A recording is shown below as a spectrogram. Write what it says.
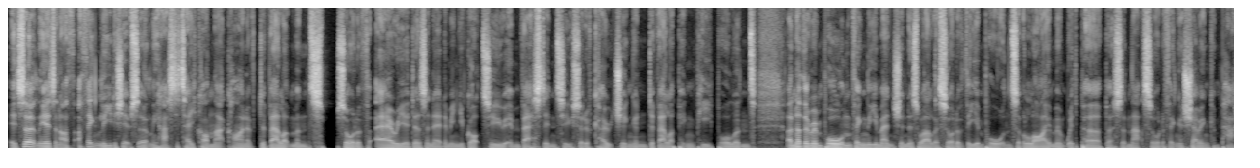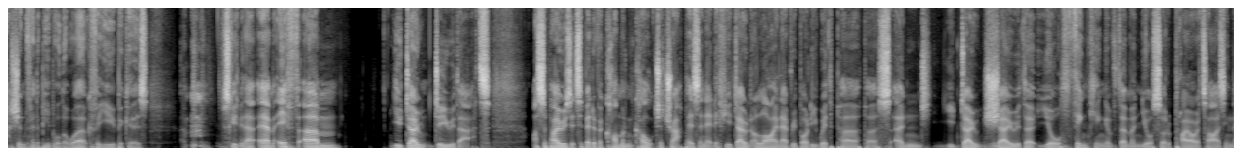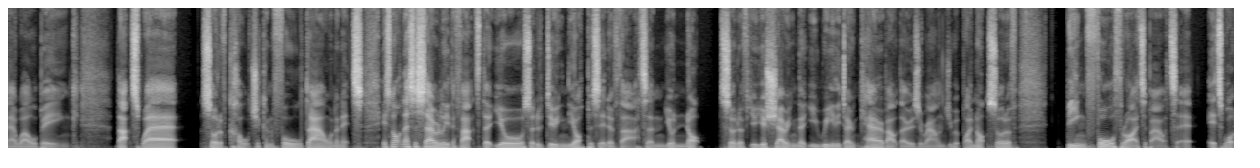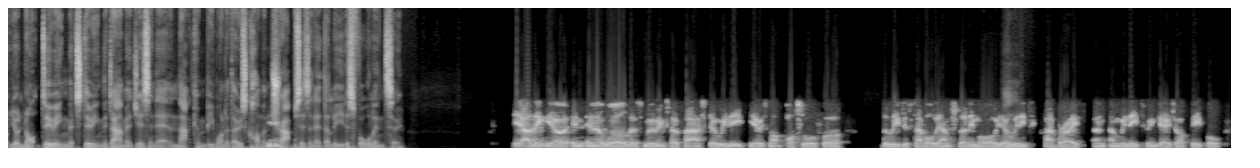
It certainly is, and I, th- I, think leadership certainly has to take on that kind of development sort of area, doesn't it? I mean, you've got to invest into sort of coaching and developing people, and another important thing that you mentioned as well is sort of the importance of alignment with purpose and that sort of thing, and showing compassion for the people that work for you. Because, excuse me, that um, if um, you don't do that, I suppose it's a bit of a common culture trap, isn't it? If you don't align everybody with purpose and you don't show that you're thinking of them and you're sort of prioritizing their well-being, that's where sort of culture can fall down and it's it's not necessarily the fact that you're sort of doing the opposite of that and you're not sort of you're showing that you really don't care about those around you but by not sort of being forthright about it it's what you're not doing that's doing the damage isn't it and that can be one of those common yeah. traps isn't it that leaders fall into yeah, I think you know, in, in a world that's moving so fast, you know, we need you know, it's not possible for the leaders to have all the answers anymore. You know, mm. we need to collaborate and, and we need to engage our people.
